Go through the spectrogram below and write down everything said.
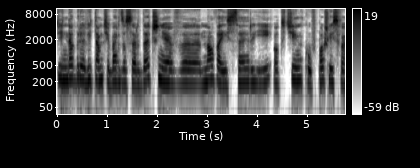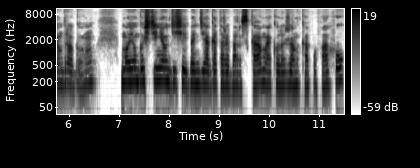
Dzień dobry, witam Cię bardzo serdecznie w nowej serii odcinków Poszli swoją drogą. Moją gościnią dzisiaj będzie Agata Rybarska, moja koleżanka po fachu,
